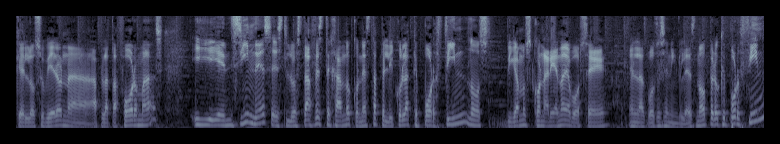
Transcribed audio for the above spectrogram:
que lo subieron a, plataformas. Y en cines es- lo está festejando con esta película que por fin nos, digamos, con Ariana de Bosé en las voces en inglés, ¿no? Pero que por fin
